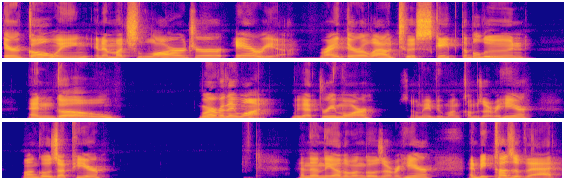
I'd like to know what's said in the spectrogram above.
they're going in a much larger area, right? They're allowed to escape the balloon and go wherever they want. We got three more. So maybe one comes over here, one goes up here, and then the other one goes over here. And because of that,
